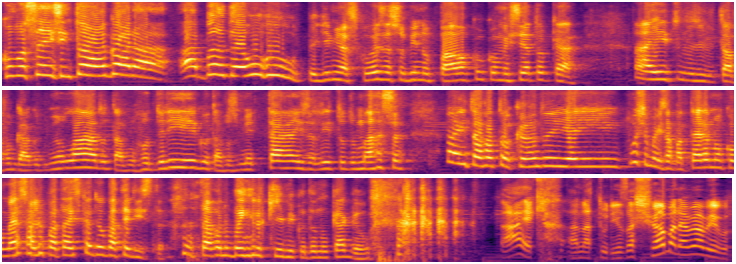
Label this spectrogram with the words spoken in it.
com vocês então agora, a banda Uhul! Peguei minhas coisas, subi no palco, comecei a tocar. Aí tava o Gago do meu lado, tava o Rodrigo, tava os metais ali, tudo massa. Aí tava tocando e aí, puxa, mas a bateria não começa, olha pra trás, cadê o baterista? tava no banheiro químico dando um cagão. Ah, é que a natureza chama, né, meu amigo?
